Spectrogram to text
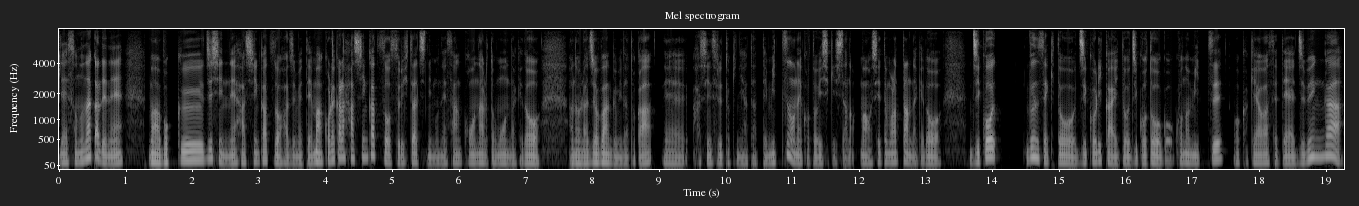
で、その中でね、まあ僕自身ね、発信活動を始めて、まあこれから発信活動をする人たちにもね、参考になると思うんだけど、あの、ラジオ番組だとか、で、発信する時にあたって3つのね、ことを意識したの。まあ教えてもらったんだけど、自己分析と自己理解と自己統合、この3つを掛け合わせて、自分が、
